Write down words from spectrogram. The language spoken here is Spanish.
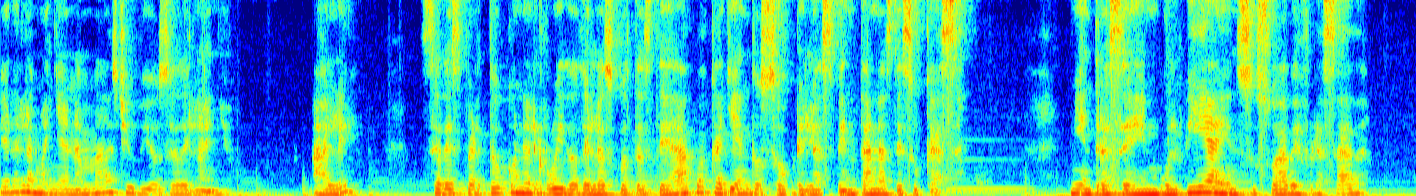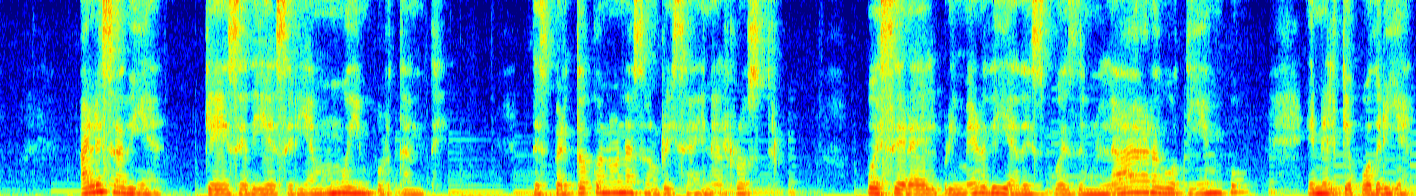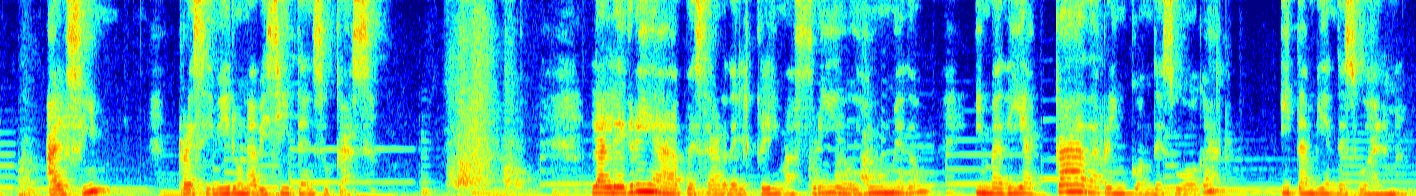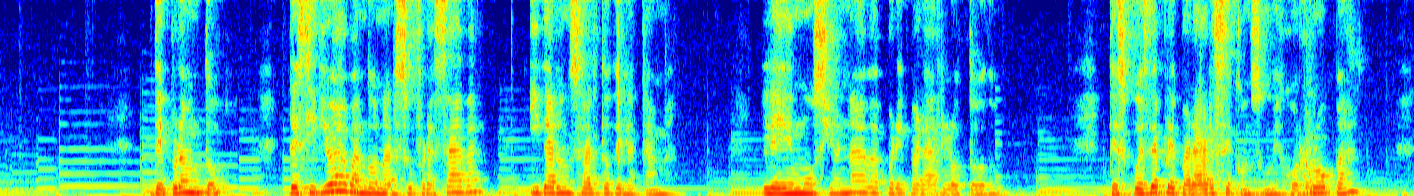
Era la mañana más lluviosa del año. Ale se despertó con el ruido de las gotas de agua cayendo sobre las ventanas de su casa, mientras se envolvía en su suave frazada. Ale sabía que ese día sería muy importante. Despertó con una sonrisa en el rostro, pues era el primer día después de un largo tiempo en el que podría, al fin, recibir una visita en su casa. La alegría, a pesar del clima frío y húmedo, invadía cada rincón de su hogar y también de su alma. De pronto, decidió abandonar su frazada y dar un salto de la cama. Le emocionaba prepararlo todo. Después de prepararse con su mejor ropa,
